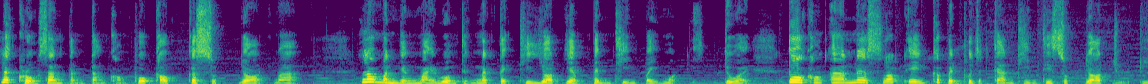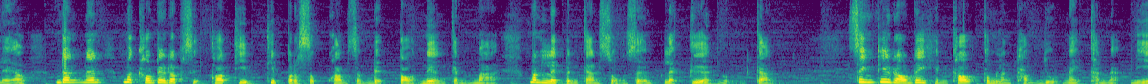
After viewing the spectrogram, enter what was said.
และโครงสร้างต่างๆ ของพวกเขาก็สุดยอดมาก แล้วมันยังหมายรวมถึงนักเตะที่ยอดเยี่ยมเต็มทีมไปหมดอีกด้วย ตัวของอาร์เนอร์สล็อตเองก็เป็นผู้จัดการทีมที่สุดยอดอยู่แล้ว ดังนั้นเมื่อเขาได้รับสืบทอดทีมที่ประสบความสำเร็จต่อเนื่องกันมา มันเลยเป็นการส่งเสริมและเกื้อหนุนกัน สิ่งที่เราได้เห็นเขากำลังทำอยู่ในขณะนี้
